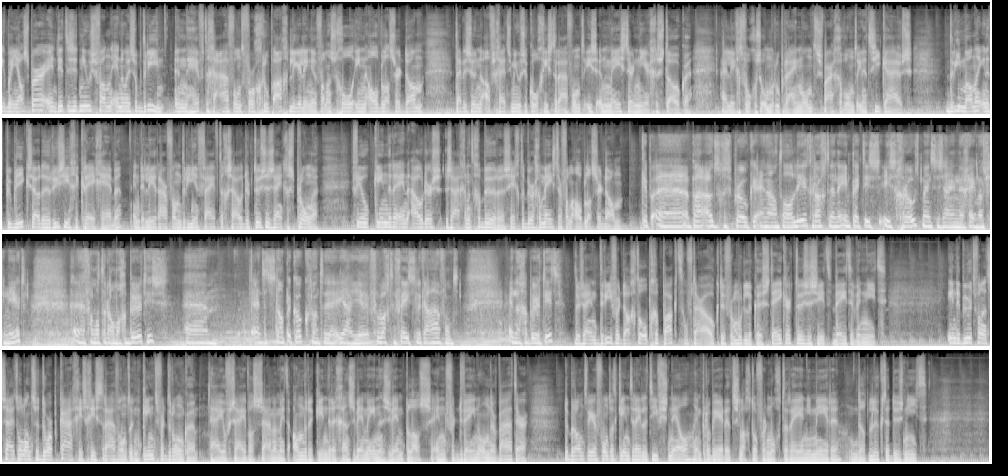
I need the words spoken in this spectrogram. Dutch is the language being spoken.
Ik ben Jasper en dit is het nieuws van NOS op 3. Een heftige avond voor groep 8-leerlingen van een school in Alblasserdam. Tijdens hun afscheidsmusical gisteravond is een meester neergestoken. Hij ligt volgens Omroep Rijnmond zwaargewond in het ziekenhuis. Drie mannen in het publiek zouden ruzie gekregen hebben... en de leraar van 53 zou ertussen zijn gesprongen. Veel kinderen en ouders zagen het gebeuren, zegt de burgemeester van Alblasserdam. Ik heb uh, een paar ouders gesproken en een aantal leerkrachten... en de impact is, is groot. Mensen zijn uh, geëmotioneerd uh, van wat er allemaal gebeurd is. Ehm, en dat snap ik ook, want ja, je verwacht een feestelijke avond. En dan gebeurt dit. Er zijn drie verdachten opgepakt. Of daar ook de vermoedelijke steker tussen zit, weten we niet. In de buurt van het Zuid-Hollandse dorp Kaag is gisteravond een kind verdronken. Hij of zij was samen met andere kinderen gaan zwemmen in een zwemplas en verdween onder water. De brandweer vond het kind relatief snel en probeerde het slachtoffer nog te reanimeren. Dat lukte dus niet.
